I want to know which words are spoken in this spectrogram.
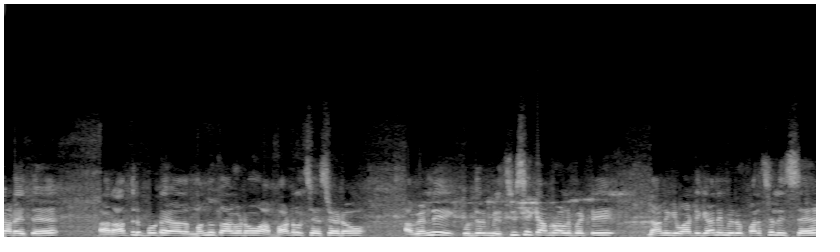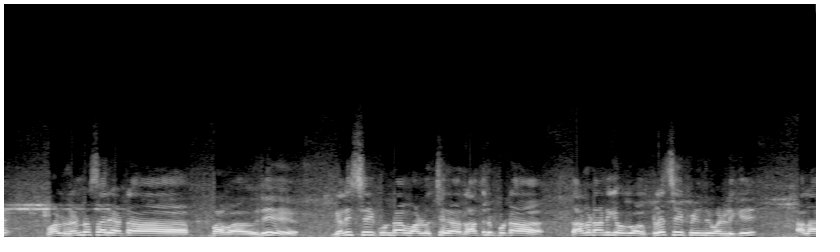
కాడ అయితే ఆ రాత్రిపూట మందు తాగడం ఆ బాటిల్స్ వేసేయడం అవన్నీ కొద్దిగా మీరు సీసీ కెమెరాలు పెట్టి దానికి వాటి కానీ మీరు పరిశీలిస్తే వాళ్ళు రెండోసారి అట ఇది గలీజ్ చేయకుండా వాళ్ళు వచ్చే రాత్రిపూట తాగడానికి ఒక ప్లేస్ అయిపోయింది వాళ్ళకి. అలా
